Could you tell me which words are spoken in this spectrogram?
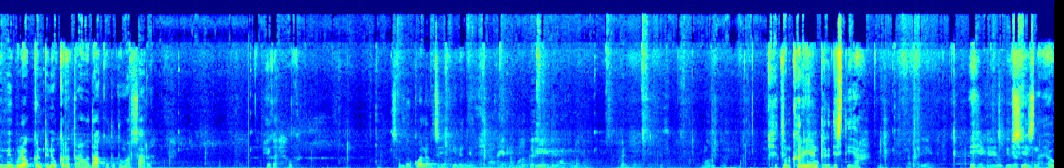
तुम्ही ब्लॉग कंटिन्यू करत राहा दाखवतो तुम्हाला सारं. हे काय? हो. समजा कॉलमचं हे केलं त्यांनी. खरी एंट्री इथून खरी एंट्री दिसते या विशेष नाही हो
